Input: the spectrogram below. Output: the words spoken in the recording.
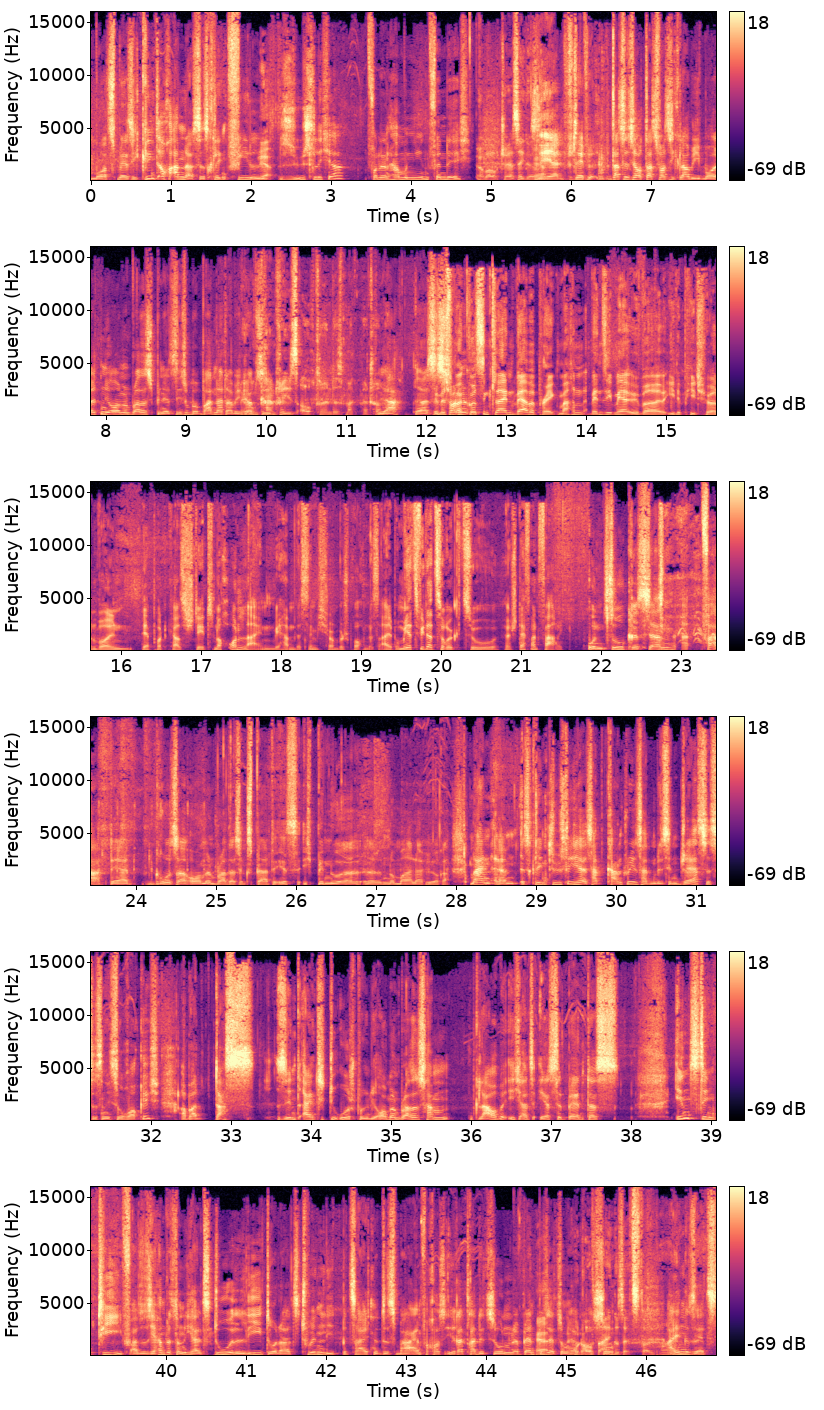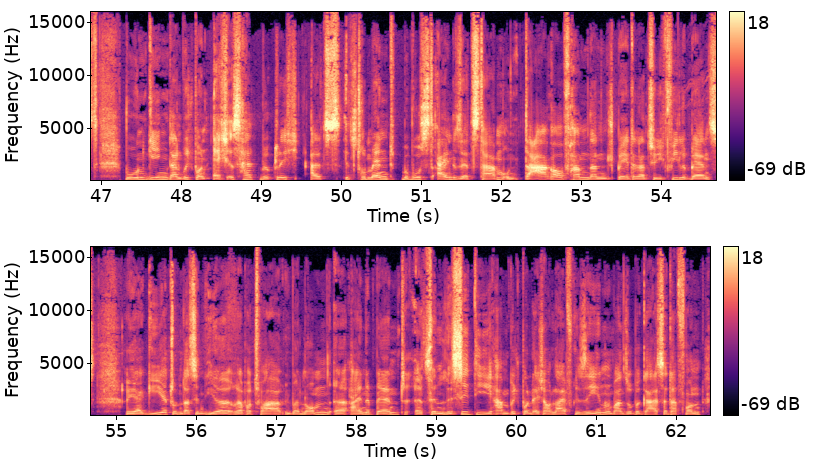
Mordsmäßig. Klingt auch anders. Es klingt viel Ja. süßlicher von den Harmonien, finde ich. Aber auch jazziger. Sehr, sehr viel. Das ist ja auch das, was ich glaube ich wollten, die Allman Brothers. Ich bin jetzt nicht so bewandert, aber ich Ja, glaube, Country ist auch drin, das mag man schon. ja, ja, es Wir ist müssen schon. mal kurz einen kleinen Werbebreak machen. Wenn Sie mehr über Ide Peach hören wollen, der Podcast steht noch online. Wir haben das nämlich schon besprochen, das Album. Jetzt wieder zurück zu äh, Stefan Fahrig. und zu Christian äh, Fahr, der großer Allman Brothers Experte ist. Ich bin nur äh, normaler Hörer. Nein, ähm, es klingt süßlicher, es hat Country, es hat ein bisschen Jazz, es ist nicht so rockig, aber das sind eigentlich die Ursprünge. Die Allman Brothers haben, glaube ich, als erste Band das instinktiv, also sie haben das noch nicht als Dual-Lead oder als Twin-Lead bezeichnet, das war einfach aus ihrer Tradition und der Bandbesetzung ja, heraus so eingesetzt halt. Ne? Eingesetzt. Wohingegen dann Wishbone Ash es halt wirklich als Instrument bewusst eingesetzt haben und darauf haben dann später natürlich viele Bands reagiert und das in ihr Repertoire übernommen. Äh, eine Band, äh, Thin Lizzy, die haben Wishbone Ash auch live gesehen und waren so begeistert davon,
